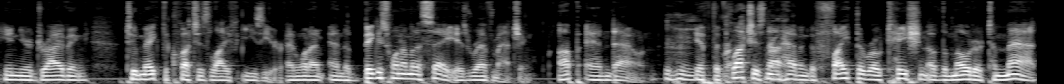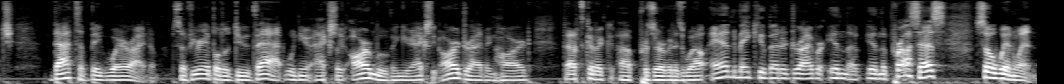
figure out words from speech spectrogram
in your driving to make the clutch's life easier. And what I'm and the biggest one I'm going to say is rev matching up and down. Mm-hmm. If the clutch is not having to fight the rotation of the motor to match. That's a big wear item. So if you're able to do that when you actually are moving, you actually are driving hard. That's going to uh, preserve it as well and make you a better driver in the in the process. So win-win.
